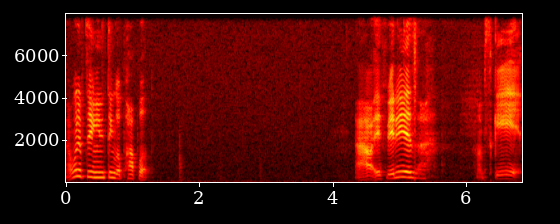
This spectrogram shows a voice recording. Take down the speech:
I wonder if anything will pop up. Uh, if it is, I'm scared.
